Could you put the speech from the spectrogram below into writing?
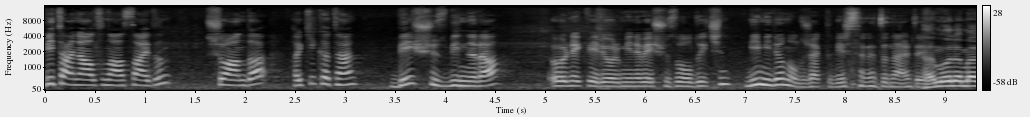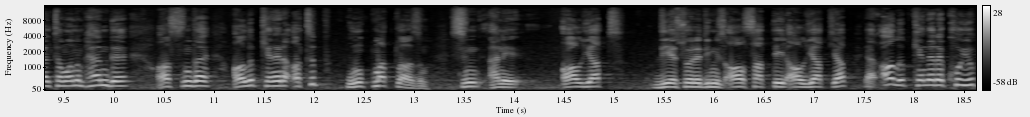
bir tane altın alsaydın şu anda hakikaten 500 bin lira örnek veriyorum yine 500 olduğu için 1 milyon olacaktı bir senede neredeyse. Hem öyle Meltem Hanım hem de aslında alıp kenara atıp unutmak lazım. Sizin hani al yat diye söylediğimiz al sat değil al yat yap. Yani alıp kenara koyup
